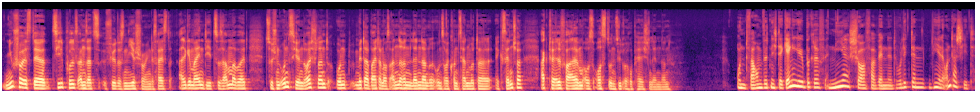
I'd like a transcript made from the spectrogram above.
Newshore ist der Zielpulsansatz für das Nearshoring. Das heißt allgemein die Zusammenarbeit zwischen uns hier in Deutschland und Mitarbeitern aus anderen Ländern unserer Konzernmutter Accenture, aktuell vor allem aus ost- und südeuropäischen Ländern. Und warum wird nicht der gängige Begriff Nearshore verwendet? Wo liegt denn hier der Unterschied?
